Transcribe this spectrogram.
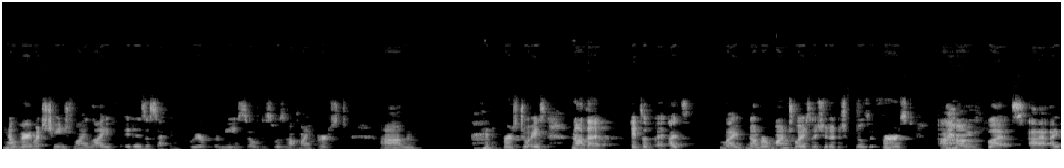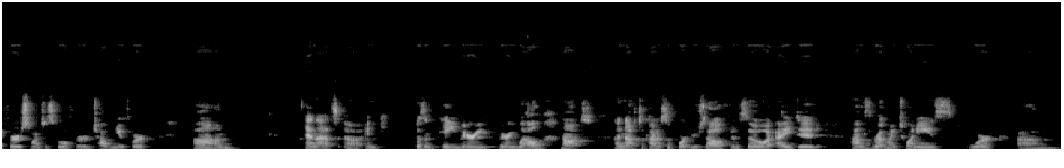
you know, very much changed my life. It is a second career for me. So this was not my first. Um, first choice. Not that it's a it's my number one choice. I should have chose it first. Um, but uh, I first went to school for child and youth work, um, and that's uh, doesn't pay very very well, not enough to kind of support yourself. And so I did um, throughout my 20s work um,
